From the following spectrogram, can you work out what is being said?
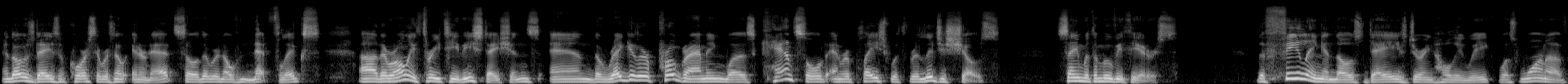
In those days, of course, there was no internet, so there were no Netflix. Uh, there were only three TV stations, and the regular programming was canceled and replaced with religious shows. Same with the movie theaters. The feeling in those days during Holy Week was one of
